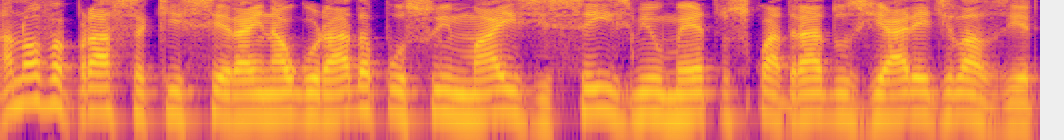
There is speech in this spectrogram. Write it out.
A nova praça que será inaugurada possui mais de 6 mil metros quadrados de área de lazer.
